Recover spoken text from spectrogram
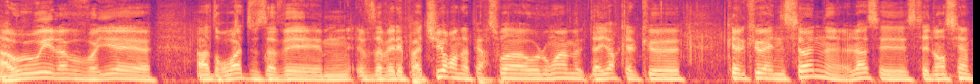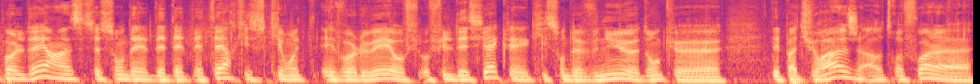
Ah oui, oui, là vous voyez euh, à droite, vous avez, vous avez les pâtures, on aperçoit au loin d'ailleurs quelques, quelques Henson. Là, c'est l'ancien polder, hein. ce sont des, terres qui, qui, ont évolué au, fil des siècles et qui sont devenues donc des pâturages. Autrefois,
